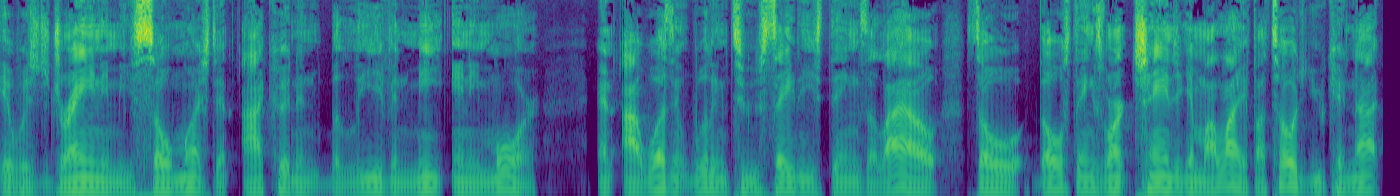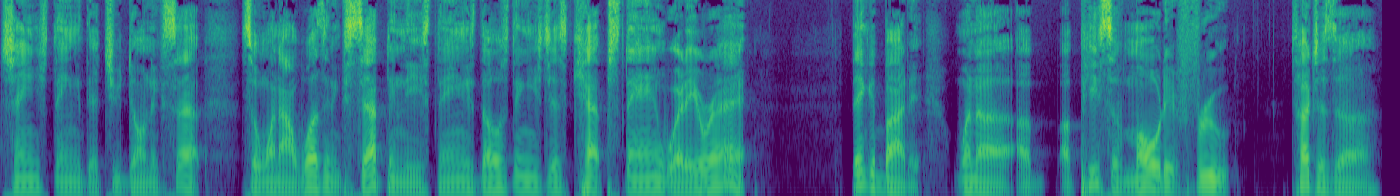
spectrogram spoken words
it was draining me so much that I couldn't believe in me anymore and I wasn't willing to say these things aloud. So those things weren't changing in my life. I told you, you cannot change things that you don't accept. So when I wasn't accepting these things, those things just kept staying where they were at. Think about it. When a, a, a piece of molded fruit touches a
